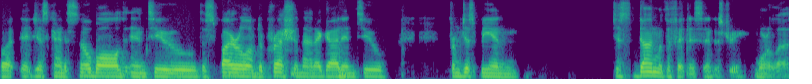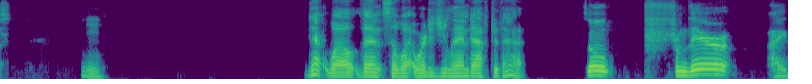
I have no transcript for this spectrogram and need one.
but it just kind of snowballed into the spiral of depression that I got into from just being just done with the fitness industry, more or less. Hmm. Yeah, well, then, so what, where did you land after that? So from there, I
